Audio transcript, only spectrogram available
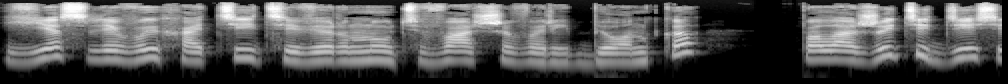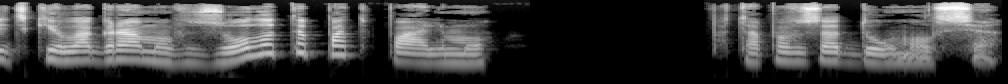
Если вы хотите вернуть вашего ребенка, Положите десять килограммов золота под пальму. Потапов задумался.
